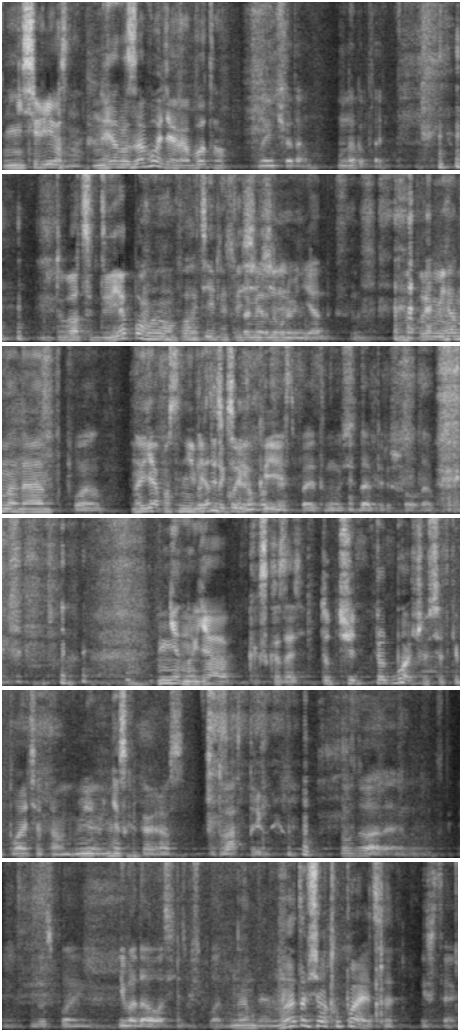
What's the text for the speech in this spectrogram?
несерьезно. Ну, я на заводе работал. Ну и что там? Много платят? 22, по-моему, платили тысячи. Примерно уровень Яндекса. Ну, примерно, да. Понял. Но я просто не в Ну, здесь Яндексе работаю. есть, поэтому сюда перешел, да? Не, ну я, как сказать, тут чуть тут больше все-таки платят, там, в в несколько раз. В два-три. Ну, в два, да. Два с половиной. И вода у вас есть бесплатно. Ну, да. ну это все окупается. Ништяк.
